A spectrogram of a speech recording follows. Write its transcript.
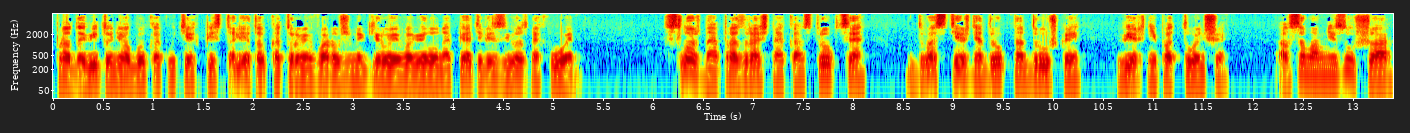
Правда, вид у него был как у тех пистолетов, которыми вооружены герои Вавилона 5 или Звездных войн. Сложная прозрачная конструкция, два стержня друг над дружкой, верхний потоньше, а в самом низу шар,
